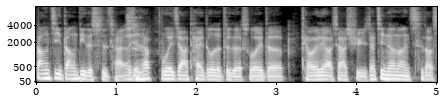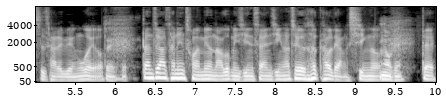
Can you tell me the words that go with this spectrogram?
当季当地的食材，而且它不会加太多的这个所谓的调味料下去，它尽量让你吃到食材的原味哦。对对。但这家餐厅从来没有拿过米其林三星，它最后它它有两星哦。OK。对。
